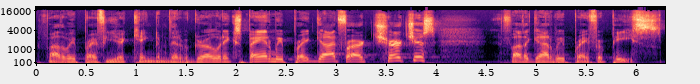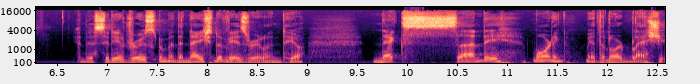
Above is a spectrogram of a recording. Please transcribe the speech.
Father, we pray for your kingdom that it would grow and expand. We pray, God, for our churches. Father God, we pray for peace in the city of Jerusalem and the nation of Israel until next Sunday morning. May the Lord bless you.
